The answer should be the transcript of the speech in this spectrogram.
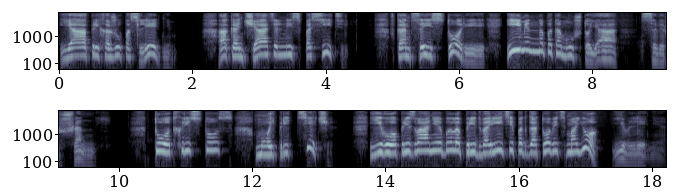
Я прихожу последним, окончательный спаситель, в конце истории, именно потому, что я совершенный. Тот Христос — мой предтеча. Его призвание было предварить и подготовить мое явление.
